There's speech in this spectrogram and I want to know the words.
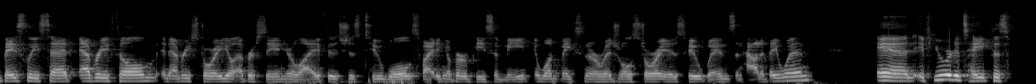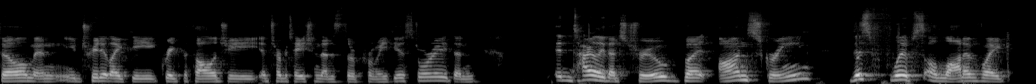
basically said every film and every story you'll ever see in your life is just two wolves fighting over a piece of meat, and what makes an original story is who wins and how did they win. And if you were to take this film and you treat it like the Greek mythology interpretation that is the Prometheus story, then entirely that's true. But on screen, this flips a lot of like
